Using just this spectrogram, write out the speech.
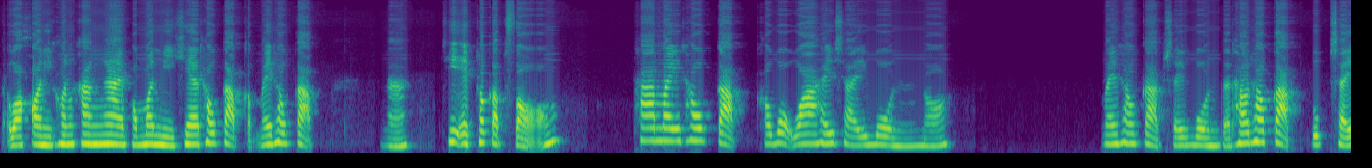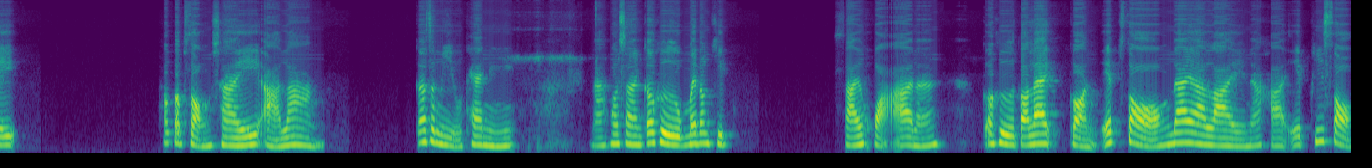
แต่ว่าข้อนี้ค่อนข้างง่าย เพราะมันมีแค่เท่ากับกับไม่เท่ากับนะที่ x เท่ากับสองถ้าไม่เท่ากับเขาบอกว่าให้ใช้บนเนาะไม่เท่ากับใช้บน แต่เท่าเท่ากับปุ๊บใช้ เท่ากับสองใช้อ่าล่าง ก็จะมีอยู่แค่นี้นะเพราะฉะนั้นก็คือไม่ต้องคิดซ้ายขวานะ ก็คือตอนแรกก่อน f สองได้อะไรนะคะ f ที่สอง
